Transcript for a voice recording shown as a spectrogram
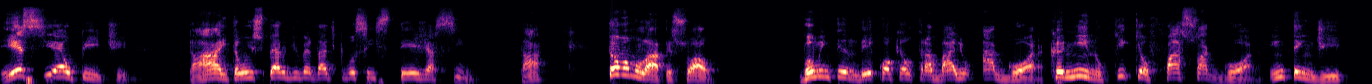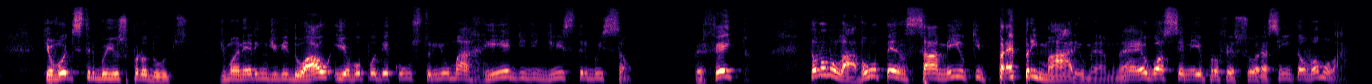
Esse é o pitch tá? Então eu espero de verdade que você esteja assim, tá? Então vamos lá, pessoal. Vamos entender qual é o trabalho agora. Canino, o que, que eu faço agora? Entendi que eu vou distribuir os produtos de maneira individual e eu vou poder construir uma rede de distribuição. Perfeito? Então vamos lá, vamos pensar meio que pré-primário mesmo, né? Eu gosto de ser meio professor assim, então vamos lá.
